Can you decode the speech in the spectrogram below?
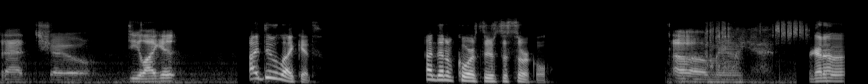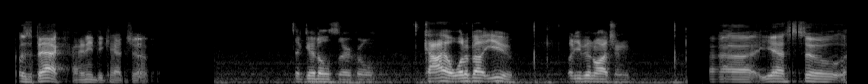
That show. Do you like it? I do like it. And then of course there's the circle. Oh man, yes. Forgot I was back. I need to catch up. it's a good old circle. Kyle, what about you? What have you been watching? Uh, yeah. So,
